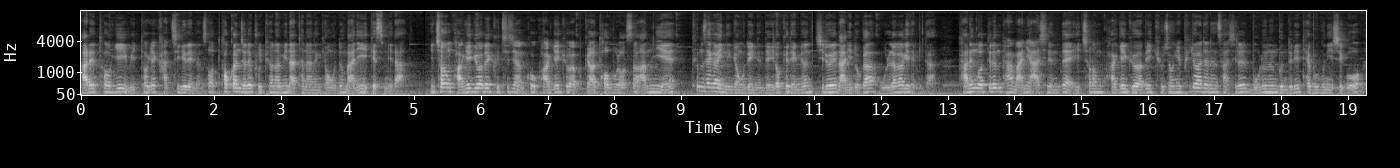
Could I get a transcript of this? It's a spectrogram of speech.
아래턱이 위턱에 갇히게 되면서 턱관절에 불편함이 나타나는 경우도 많이 있겠습니다. 이처럼 과계교합에 그치지 않고 과계교합과 더불어서 앞니에 틈새가 있는 경우도 있는데 이렇게 되면 치료의 난이도가 올라가게 됩니다. 다른 것들은 다 많이 아시는데 이처럼 과계교합이 교정이 필요하다는 사실을 모르는 분들이 대부분이시고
